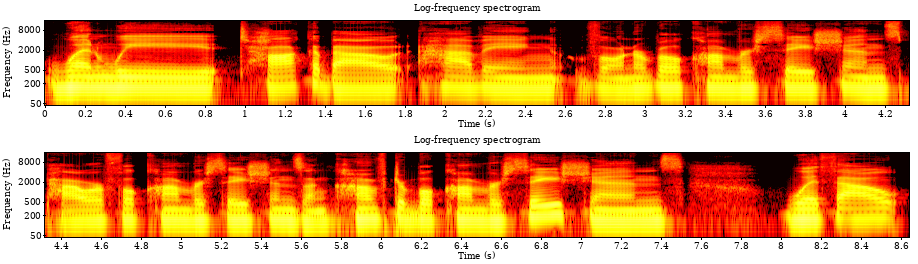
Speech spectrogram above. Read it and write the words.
when we talk about having vulnerable conversations, powerful conversations, uncomfortable conversations without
